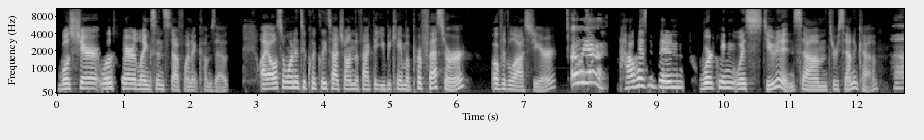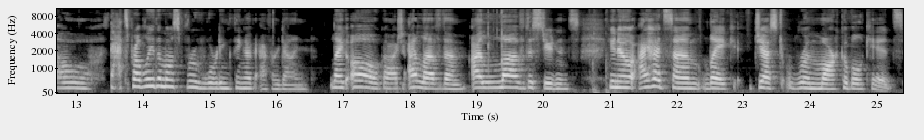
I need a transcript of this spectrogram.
we'll share we'll share links and stuff when it comes out. I also wanted to quickly touch on the fact that you became a professor over the last year. Oh yeah. How has it been working with students um, through Seneca? Oh, that's probably the most rewarding thing I've ever done. Like, oh gosh, I love them. I love the students. You know, I had some like just remarkable kids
